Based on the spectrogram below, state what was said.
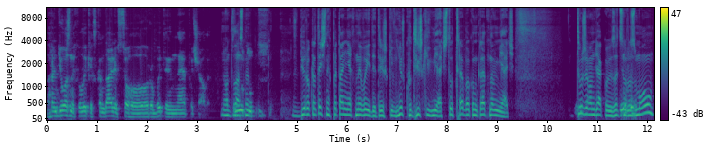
грандіозних великих скандалів з цього робити не почали. Ну, От, власне, ну, тут в бюрократичних питаннях не вийде трішки в ніжку, трішки в м'яч. Тут треба конкретно в м'яч. Дуже вам дякую за цю Ну, розмову.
